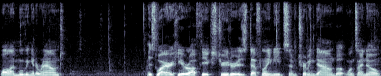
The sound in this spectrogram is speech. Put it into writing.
while I'm moving it around. This wire here off the extruder is definitely needs some trimming down, but once I know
